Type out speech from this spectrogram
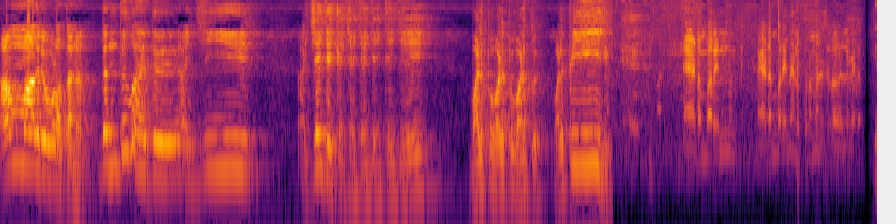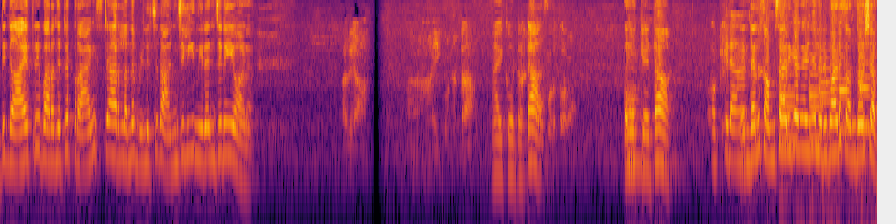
അമ്മാതിരി ഊളത്തന. ഇതെന്ത് ഇത്? അയ്യേ. വളിപ്പ് വളുപ്പ് വളുപ്പ് വളുപ്പ്. വളുപ്പീ മേഡം പറയുന്നു. മേഡം പറയുന്ന എനിക്കൊന്നും മനസ്സിലാവില്ല മേഡം. ഇത് ഗായത്രി പറഞ്ഞിട്ട് പ്രാങ്ക് സ്റ്റാറിലെന്ന് വിളിച്ചത് അഞ്ജലി നിരഞ്ജനയുമാണ്. ആ ആയിക്കോട്ടെട്ടാ. കൊടുത്തോളാം. ഓക്കേട്ടാ. ഓക്കെടാ. എന്തായാലും സംസാരിക്കാൻ കഴിഞ്ഞാൽ ഒരുപാട് സന്തോഷം.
